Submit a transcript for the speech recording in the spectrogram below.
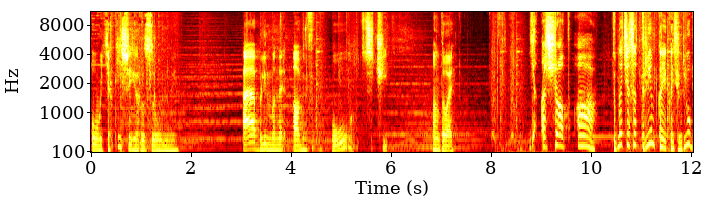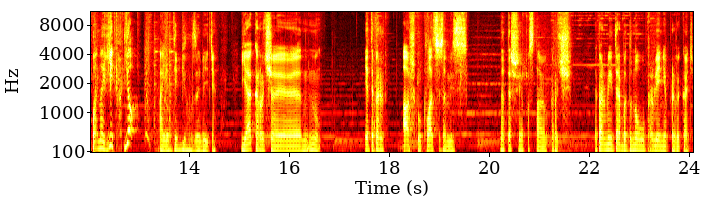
Ой, який же я розумний. А, блін, мене. А, О, це чіт. А ну давай. Я нажав! А! Тут наче затримка якась грюбана є. Я. А, я дебіл, забейте. Я, короче, е, ну. Я тепер ашку клацю замість на те, що я поставив. Коротше. Тепер мені треба до нового управління привикати.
